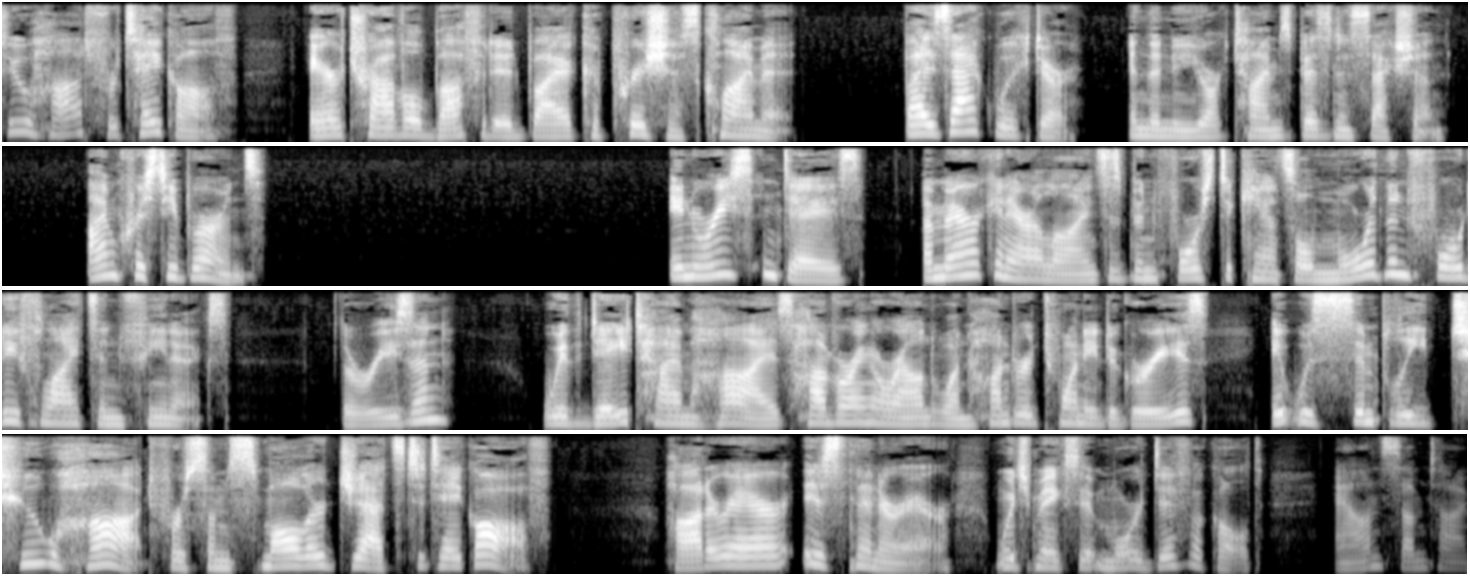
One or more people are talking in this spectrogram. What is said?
Too Hot for Takeoff Air Travel Buffeted by a Capricious Climate by Zach Wichter in the New York Times Business section. I'm Kristi Burns. In recent days, American Airlines has been forced to cancel more than 40 flights in Phoenix. The reason? With daytime highs hovering around 120 degrees, it was simply too hot for some smaller jets to take off. Hotter air is thinner air, which makes it more difficult and sometimes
